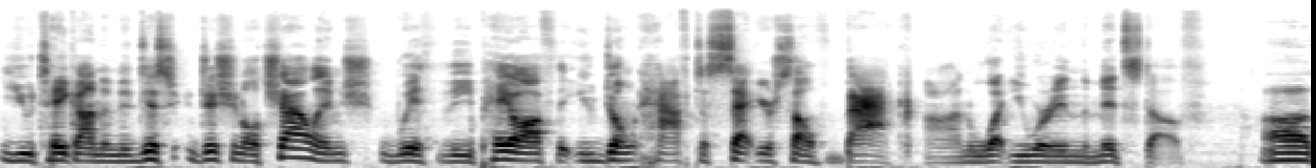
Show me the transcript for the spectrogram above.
you take on an addi- additional challenge with the payoff that you don't have to set yourself back on what you were in the midst of. Uh,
